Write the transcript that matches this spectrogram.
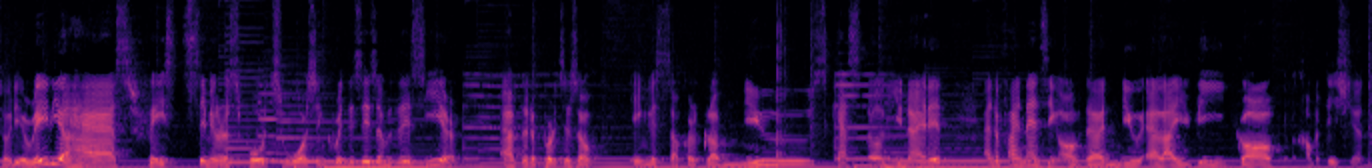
Saudi Arabia has faced similar sports washing criticism this year after the purchase of English soccer club Newcastle United and the financing of the new LIV golf competitions,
